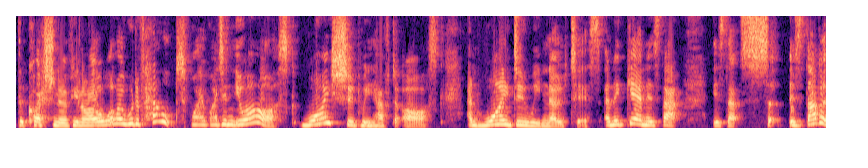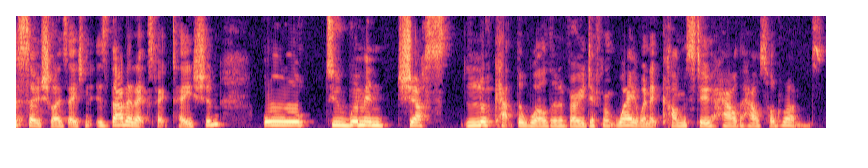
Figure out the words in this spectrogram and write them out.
the question of you know oh, well i would have helped. Why why didn't you ask? Why should we have to ask? And why do we notice? And again is that is that is that a socialization? Is that an expectation or do women just look at the world in a very different way when it comes to how the household runs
